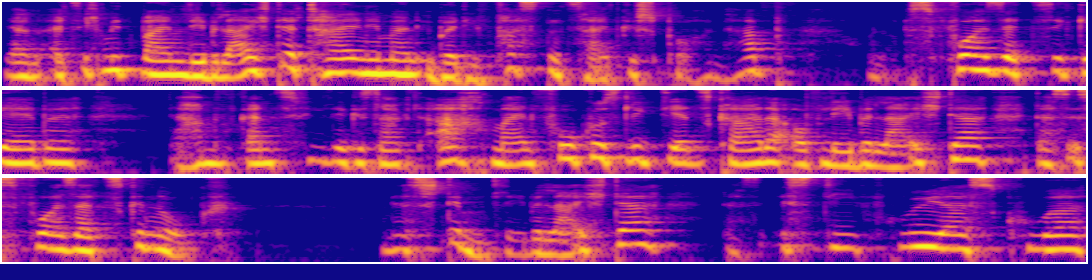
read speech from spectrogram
Ja, und als ich mit meinen Lebeleichter-Teilnehmern über die Fastenzeit gesprochen habe und ob es Vorsätze gäbe, da haben ganz viele gesagt, ach, mein Fokus liegt jetzt gerade auf Lebe leichter, das ist Vorsatz genug. Und das stimmt, Lebe leichter, das ist die Frühjahrskur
